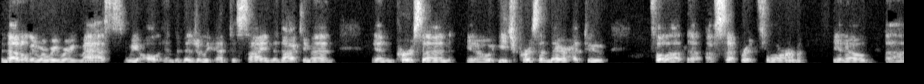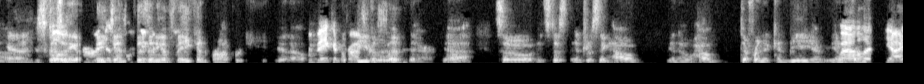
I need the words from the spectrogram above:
and not only were we wearing masks, we all individually had to sign the document in person. You know, each person there had to fill out a, a separate form. You know, uh, yeah, visiting a vacant visiting a vacant property. You know, a vacant property. Even live there. Yeah. So it's just interesting how you know how different it can be. You know, well, from, yeah,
